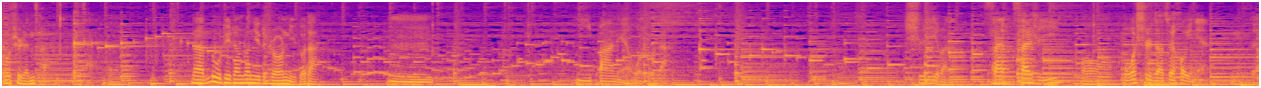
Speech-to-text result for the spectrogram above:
都是人才，人才。嗯，那录这张专辑的时候你多大？嗯，一八年我多大？失忆了呢。三三十一哦，博士的最后一年，嗯，对。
